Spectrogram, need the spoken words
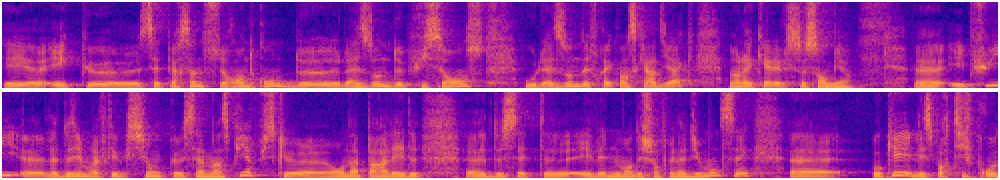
et, euh, et que euh, cette personne se rende compte de la zone de puissance ou la zone de fréquence cardiaque dans laquelle elle se sent bien. Euh, et puis la deuxième réflexion que ça m'inspire puisque on a parlé de, de cet événement des championnats du monde c'est ok les sportifs pros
